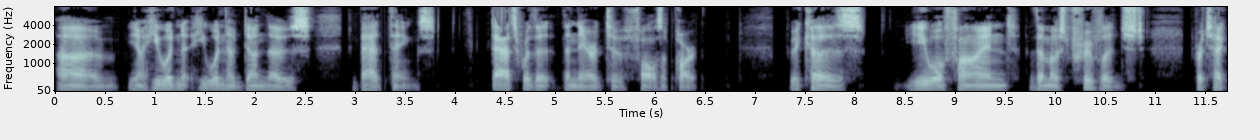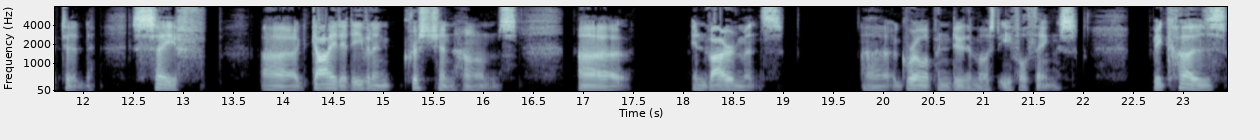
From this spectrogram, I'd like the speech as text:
um, you know he wouldn't he wouldn't have done those bad things. That's where the the narrative falls apart. Because you will find the most privileged protected safe uh, guided even in christian homes uh, environments uh, grow up and do the most evil things because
